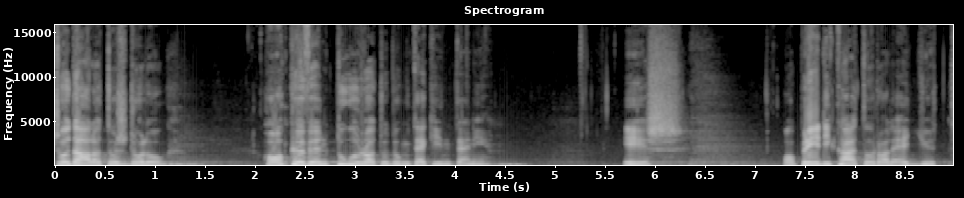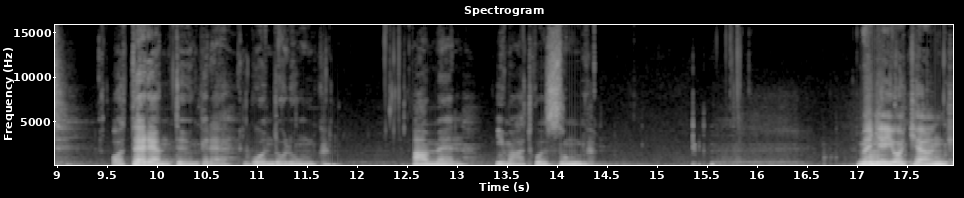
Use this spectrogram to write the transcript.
csodálatos dolog, ha a kövön túlra tudunk tekinteni, és a prédikátorral együtt a teremtőnkre gondolunk. Amen. Imádkozzunk. Menjei atyánk,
